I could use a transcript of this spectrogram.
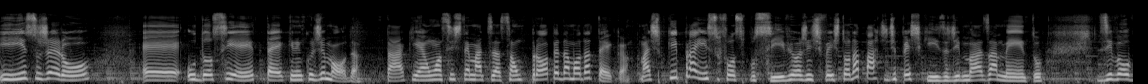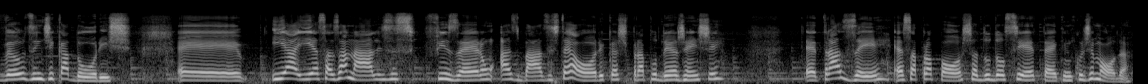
E isso gerou é, o dossiê técnico de moda tá? que é uma sistematização própria da Modateca. Mas que para isso fosse possível, a gente fez toda a parte de pesquisa, de embasamento, desenvolveu os indicadores. É, e aí essas análises fizeram as bases teóricas para poder a gente é, trazer essa proposta do dossiê técnico de moda.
